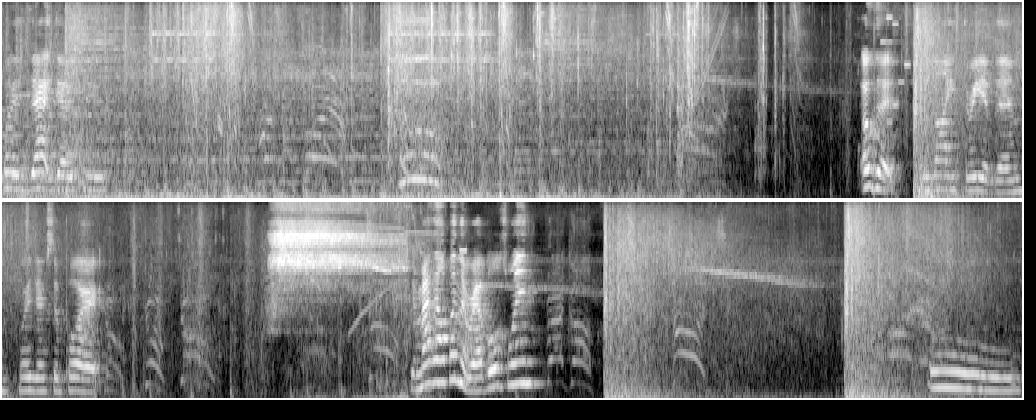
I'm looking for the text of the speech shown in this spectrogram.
What does that go to? oh good. There's only three of them. Where's their support? Am I helping the rebels win? Ooh.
